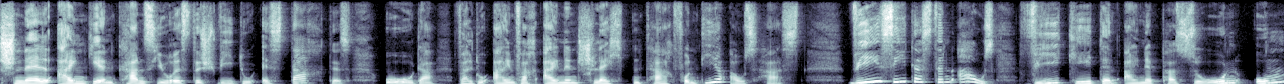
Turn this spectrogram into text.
schnell eingehen kannst juristisch, wie du es dachtest, oder weil du einfach einen schlechten Tag von dir aus hast. Wie sieht es denn aus? Wie geht denn eine Person um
